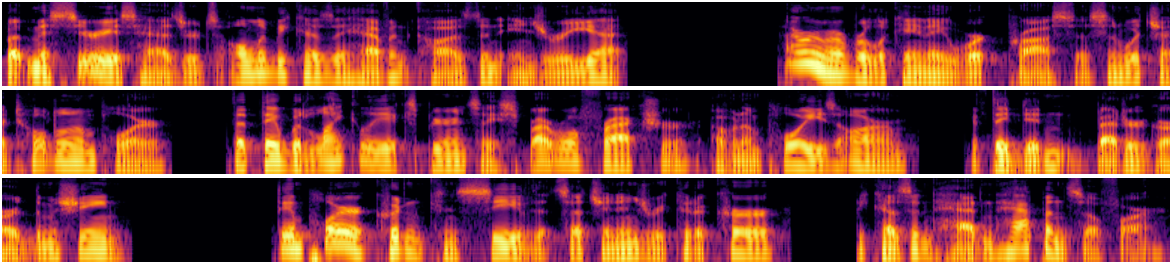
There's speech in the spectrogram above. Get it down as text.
but miss serious hazards only because they haven't caused an injury yet. I remember looking at a work process in which I told an employer that they would likely experience a spiral fracture of an employee's arm if they didn't better guard the machine. The employer couldn't conceive that such an injury could occur because it hadn't happened so far.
